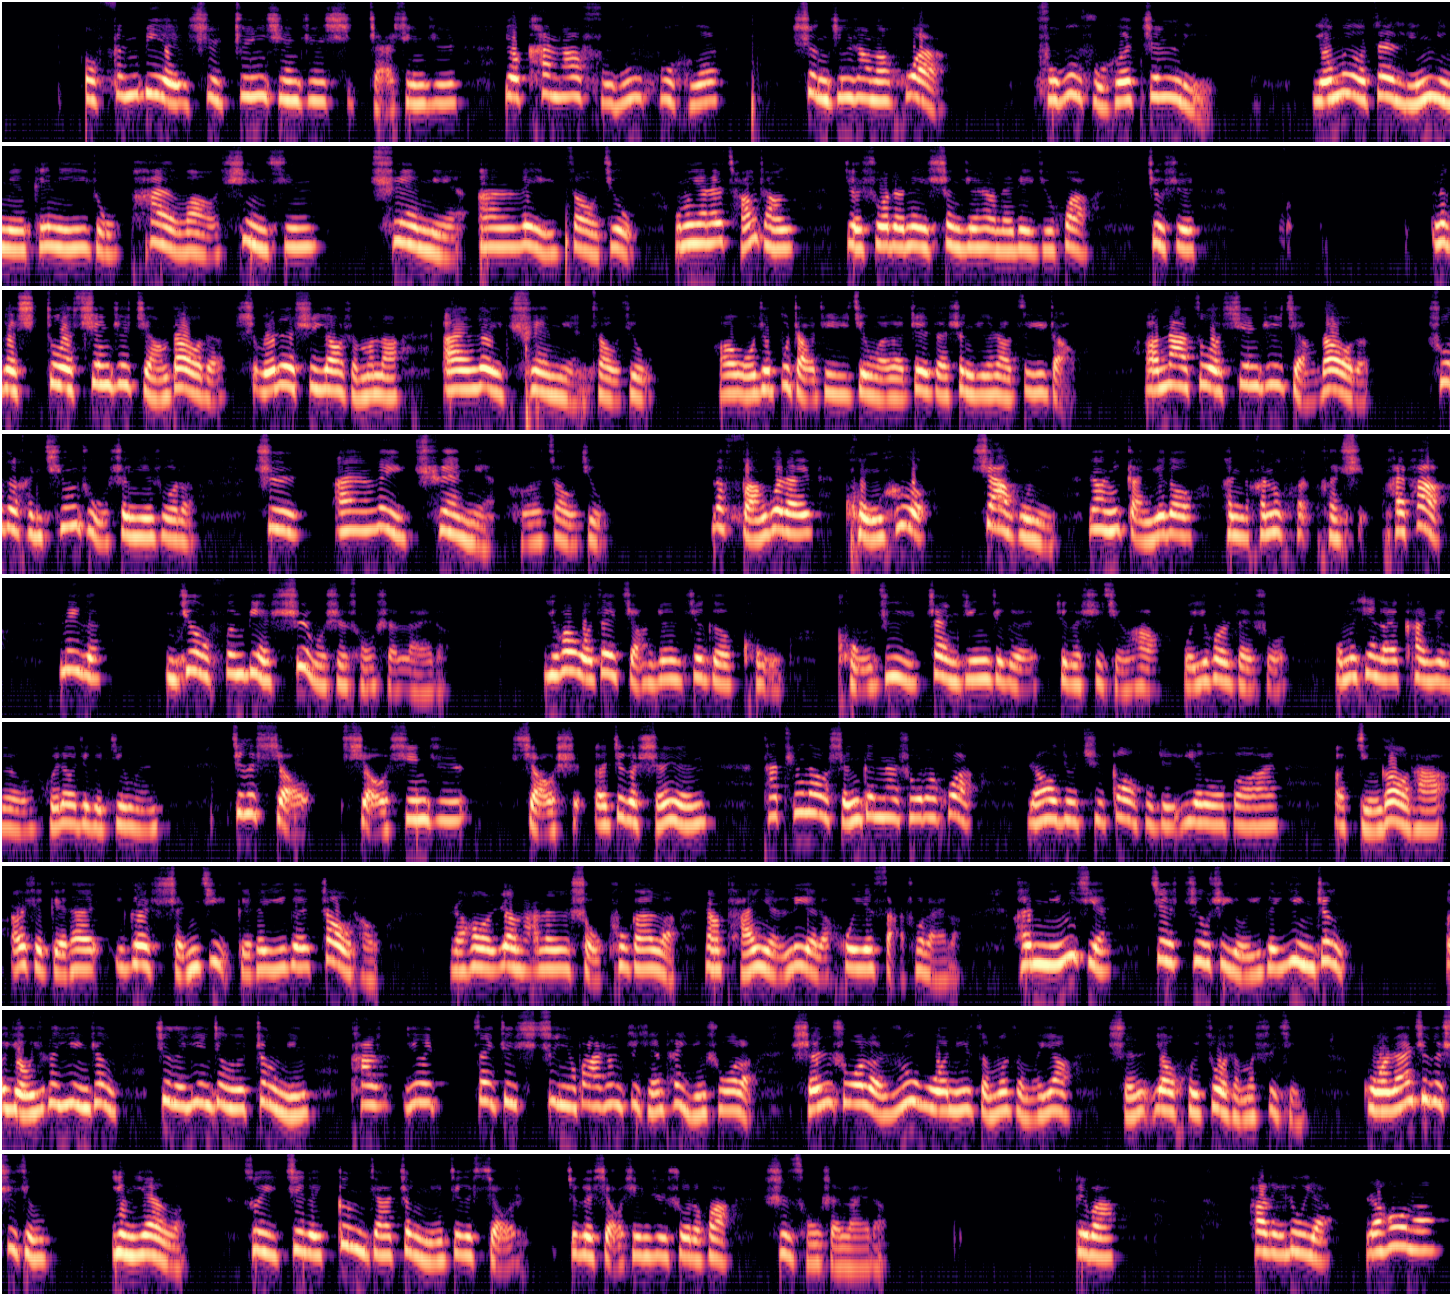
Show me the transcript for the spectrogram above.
要分辨是真先知、假先知，要看他符不符合圣经上的话，符不符合真理，有没有在灵里面给你一种盼望、信心、劝勉、安慰、造就。我们原来常常就说的那圣经上的那句话，就是那个做先知讲道的，是为的是要什么呢？安慰、劝勉、造就。好，我就不找这些经文了，这在圣经上自己找。啊，那做先知讲道的说的很清楚，圣经说的是安慰、劝勉和造就。那反过来恐吓、吓唬你，让你感觉到很、很、很、很害怕，那个你就要分辨是不是从神来的。一会儿我再讲讲这个恐恐惧战惊这个这个事情哈，我一会儿再说。我们先来看这个，回到这个经文，这个小小先知、小神呃这个神人。他听到神跟他说的话，然后就去告诉这个耶罗波安，呃，警告他，而且给他一个神迹，给他一个兆头，然后让他那个手枯干了，让痰也裂了，灰也洒出来了。很明显，这就是有一个印证，呃，有一个印证。这个印证就证明他，因为在这事情发生之前，他已经说了，神说了，如果你怎么怎么样，神要会做什么事情。果然，这个事情应验了。所以这个更加证明这个小这个小先知说的话是从神来的，对吧？哈利路亚。然后呢，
